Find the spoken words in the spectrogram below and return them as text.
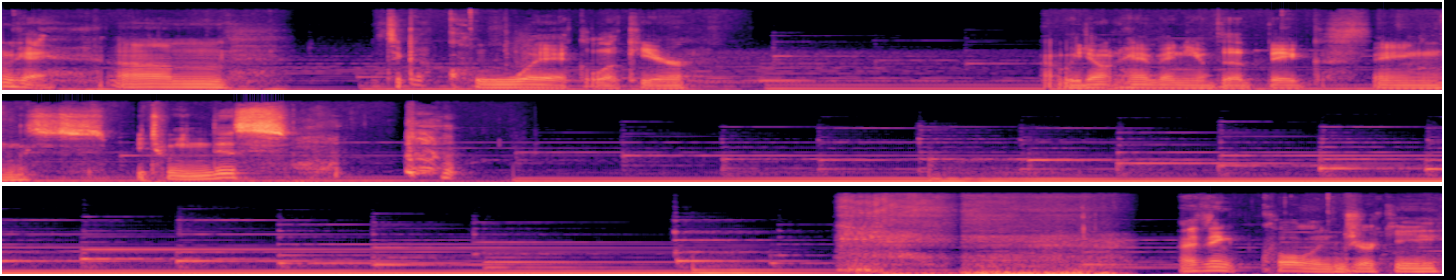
Okay, um, let's take a quick look here. Uh, we don't have any of the big things between this. I think coal and jerky.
